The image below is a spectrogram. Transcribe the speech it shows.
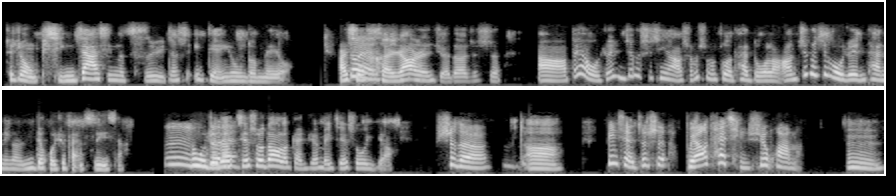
这种评价性的词语，真是一点用都没有，而且很让人觉得就是啊，贝尔，我觉得你这个事情啊，什么什么做的太多了啊，这个这个，我觉得你太那个了，你得回去反思一下。嗯，那我觉得接收到了，感觉没接收一样。是的，啊，并且就是不要太情绪化嘛。嗯，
